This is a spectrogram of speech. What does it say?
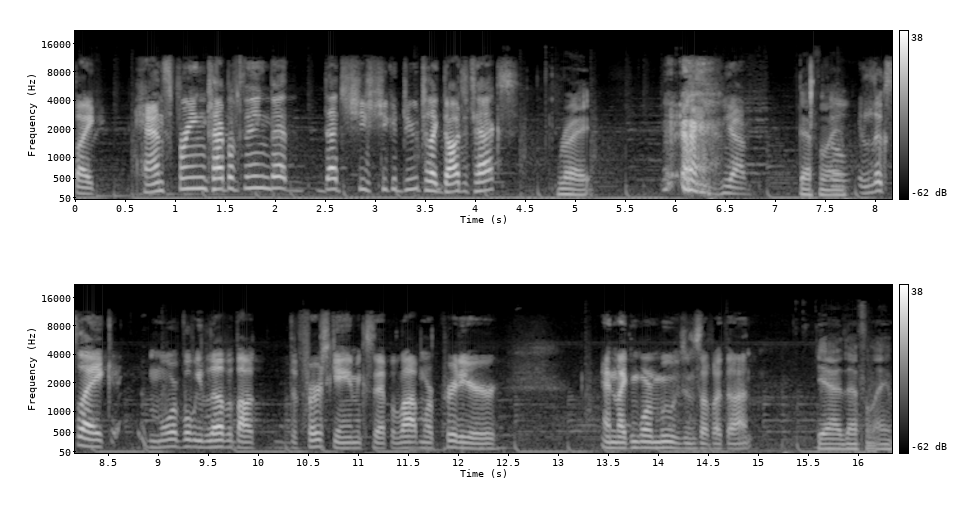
like handspring type of thing that that she she could do to like dodge attacks. Right, Yeah, definitely. so it looks like more of what we love about the first game, except a lot more prettier and like more moves and stuff like that. Yeah, definitely.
